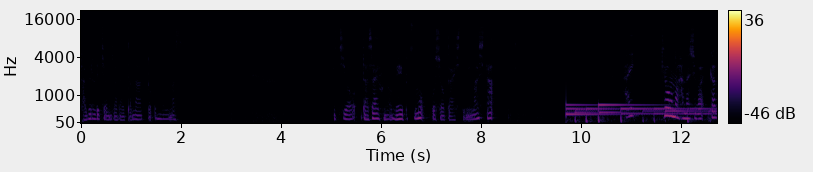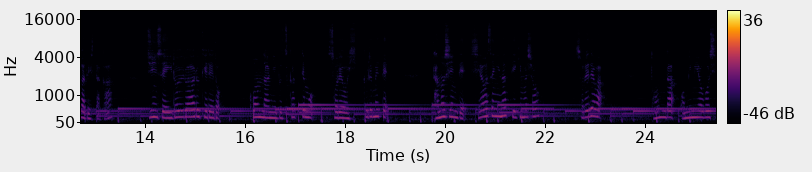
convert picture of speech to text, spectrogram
食べられちゃうんじゃないかなと思います一応太宰府の名物もご紹介してみましたはい今日の話はいかがでしたか？人生いろいろあるけれど困難にぶつかってもそれをひっくるめて楽しんで幸せになっていきましょう。それでは飛んだお耳汚し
